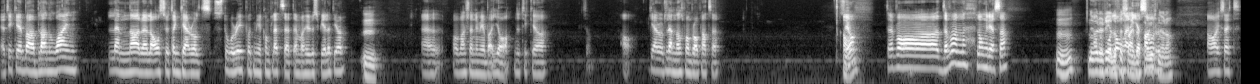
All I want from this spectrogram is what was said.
Jag tycker bara Blood and Wine lämnar eller avslutar Geralts story på ett mer komplett sätt än vad huvudspelet gör. Mm. Eh, och man känner mer bara ja, nu tycker jag. Liksom, ja, Geralt lämnas på en bra plats här. Så ja. Ja. Det var, det var en lång resa. Mm. Nu är du redo för Cyberpunk resor. nu då? Ja, exakt.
